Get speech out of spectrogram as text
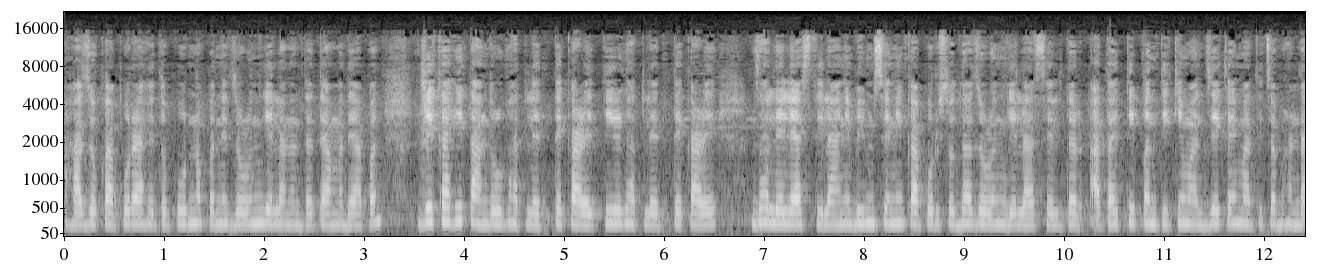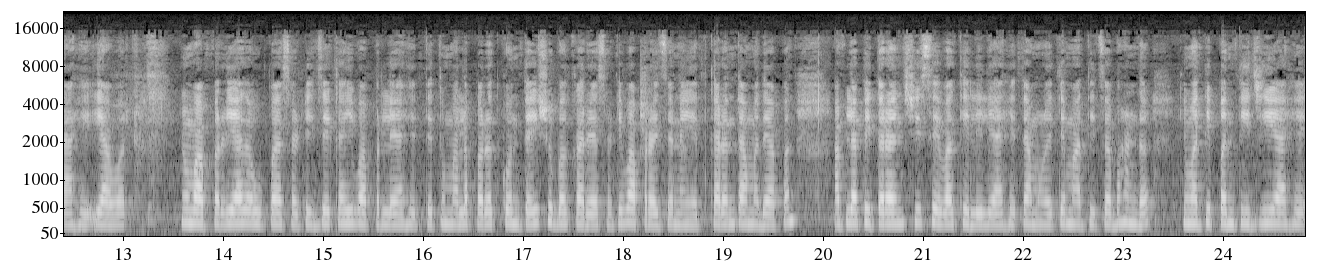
हा जो कापूर आहे तो पूर्णपणे जळून गेल्यानंतर त्यामध्ये आपण जे काही तांदूळ घातलेत ते काळे तीळ घातलेत ते काळे झालेले असतील आणि भीमसेनी कापूरसुद्धा जळून गेला असेल तर आता ती पंती किंवा जे काही मातीचं भांडं आहे यावर वापर या उपायासाठी जे काही वापरले आहेत ते तुम्हाला परत कोणत्याही शुभ कार्यासाठी वापरायचे नाही आहेत कारण त्यामध्ये आपण आपल्या पितरांची सेवा केलेली आहे. त्यामुळे ते मातीचं भांडं किंवा ती पंती जी आहे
